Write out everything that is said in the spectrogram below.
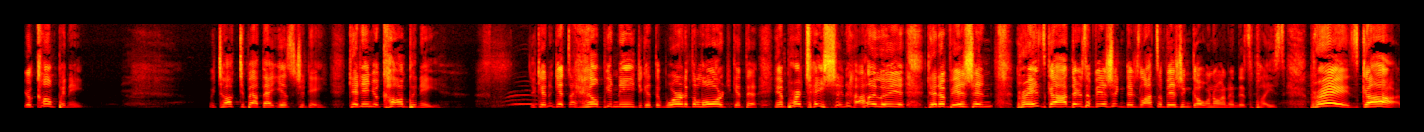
your company. We talked about that yesterday. Get in your company. You're going to get the help you need. You get the word of the Lord. You get the impartation. Hallelujah. Get a vision. Praise God. There's a vision. There's lots of vision going on in this place. Praise God.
